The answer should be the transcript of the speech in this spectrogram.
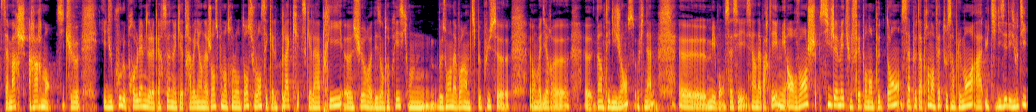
Ça marche rarement si tu veux. Et du coup le problème de la personne qui a travaillé en agence pendant trop longtemps souvent c'est qu'elle plaque ce qu'elle a appris euh, sur des entreprises qui ont besoin d'avoir un petit peu plus euh, on va dire euh, d'intelligence au final. mais bon, ça c'est un aparté, mais en revanche, si jamais tu le fais pendant peu de temps, ça peut t'apprendre en fait tout simplement à utiliser les outils,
